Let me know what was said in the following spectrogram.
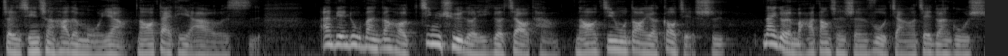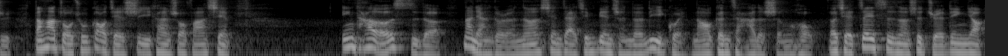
整形成他的模样，然后代替阿尔死。岸边路伴刚好进去了一个教堂，然后进入到一个告解室，那个人把他当成神父，讲了这段故事。当他走出告解室一看的时候，发现。因他而死的那两个人呢，现在已经变成了厉鬼，然后跟在他的身后，而且这一次呢是决定要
